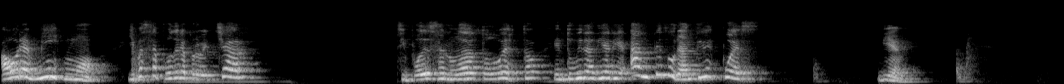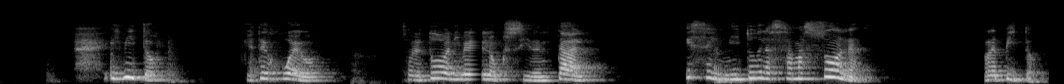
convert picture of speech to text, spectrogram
ahora mismo. Y vas a poder aprovechar, si podés anudar todo esto, en tu vida diaria, antes, durante y después. Bien. El mito que está en juego, sobre todo a nivel occidental, es el mito de las Amazonas. Repito,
